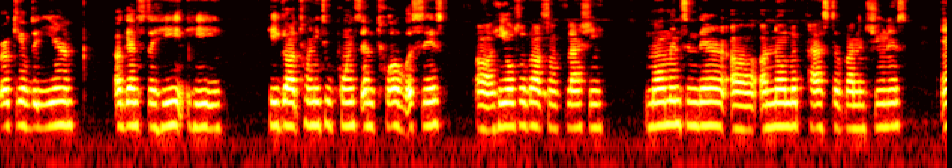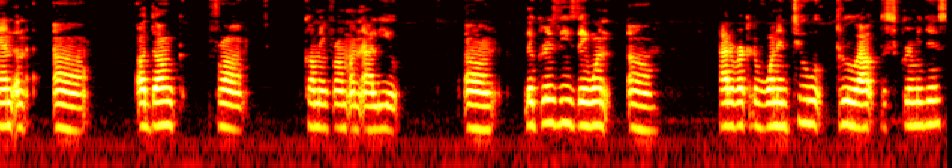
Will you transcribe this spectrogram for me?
Rookie of the Year against the Heat. He he got 22 points and 12 assists. Uh, he also got some flashy moments in there. Uh, a no look pass to Valanciunas and an uh, a dunk from coming from an alley. Um, the Grizzlies they went um, had a record of one and two throughout the scrimmages.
